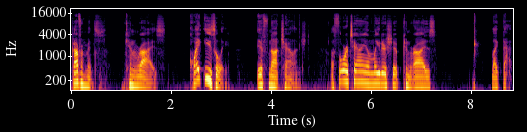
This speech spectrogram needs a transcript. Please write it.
governments can rise quite easily if not challenged. Authoritarian leadership can rise like that.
